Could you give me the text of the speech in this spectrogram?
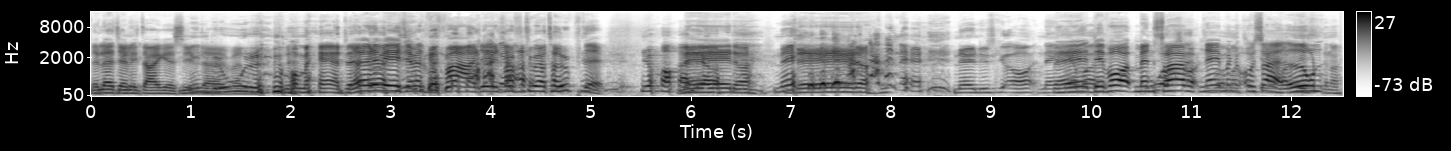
nu lät jag lite aggressiv Min där, bror men... var med där. Nej det vet jag väl för fan, det varför tror jag tar upp det? Ja, Nej då, Nej. nej då. Nej, du ska... Ja, nej, Nej jag bara- det var, men så här, var- nej men och så här, Örn,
